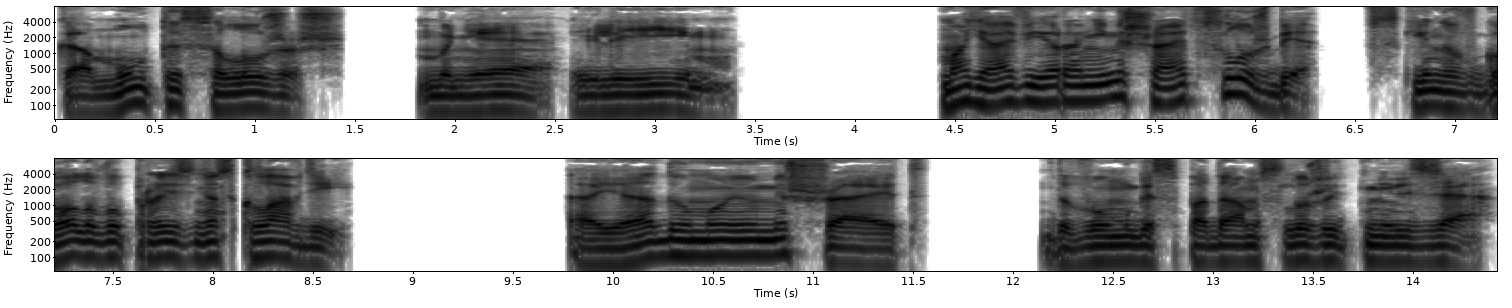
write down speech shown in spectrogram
кому ты служишь, мне или им. «Моя вера не мешает службе», — вскинув голову, произнес Клавдий. «А я думаю, мешает», Двум господам служить нельзя.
